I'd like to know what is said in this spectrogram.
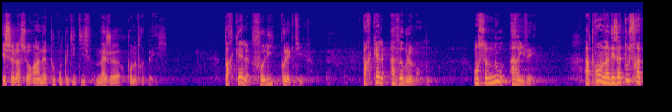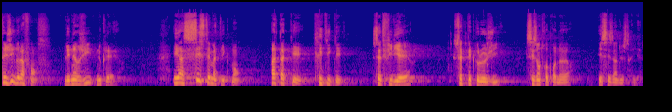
et cela sera un atout compétitif majeur pour notre pays. Par quelle folie collective Par quel aveuglement en sommes-nous arrivés à prendre l'un des atouts stratégiques de la France, l'énergie nucléaire, et à systématiquement attaquer, critiquer cette filière, cette technologie, ces entrepreneurs et ces industriels?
